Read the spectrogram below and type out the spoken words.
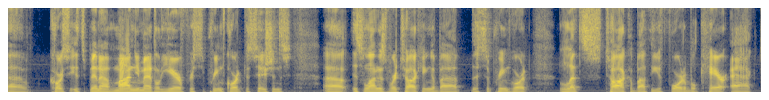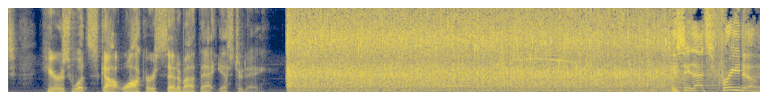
Uh, of course, it's been a monumental year for Supreme Court decisions. Uh, as long as we're talking about the Supreme Court, let's talk about the Affordable Care Act. Here's what Scott Walker said about that yesterday. You see, that's freedom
